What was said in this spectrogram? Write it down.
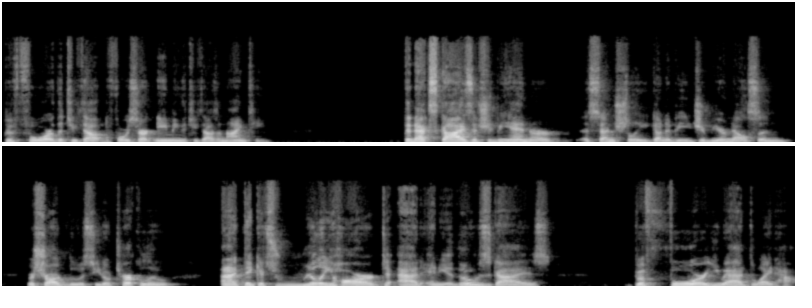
before the 2000 before we start naming the 2019. The next guys that should be in are essentially going to be Jameer Nelson, Rashard Lewis, Hedo Turkoglu, and I think it's really hard to add any of those guys before you add Dwight Howard.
